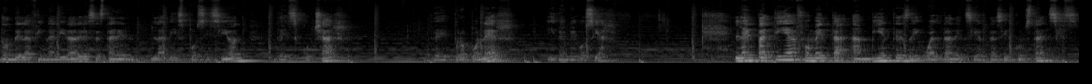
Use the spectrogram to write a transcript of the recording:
donde la finalidad es estar en la disposición de escuchar, de proponer y de negociar. La empatía fomenta ambientes de igualdad en ciertas circunstancias.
